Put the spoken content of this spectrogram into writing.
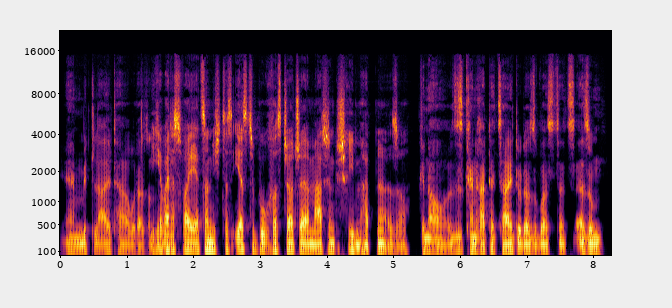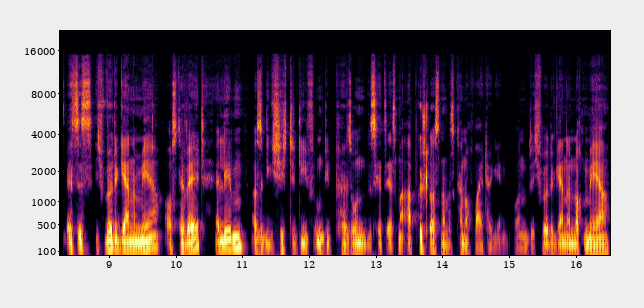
im Mittelalter oder sonst. Ja, aber das war jetzt noch nicht das erste Buch, was George R. R. Martin geschrieben hat, ne? Also. Genau, es ist kein Rad der Zeit oder sowas. Das, also es ist, ich würde gerne mehr aus der Welt erleben. Also die Geschichte, die um die Person ist jetzt erstmal abgeschlossen, aber es kann auch weitergehen. Und ich würde gerne noch mehr,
